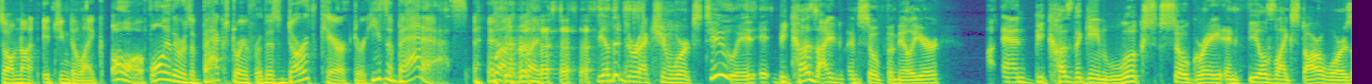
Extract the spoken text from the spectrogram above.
So I'm not itching to like, oh, if only there was a backstory for this Darth character. He's a badass. well, but the other direction works too. It, it, because I am so familiar, and because the game looks so great and feels like Star Wars,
